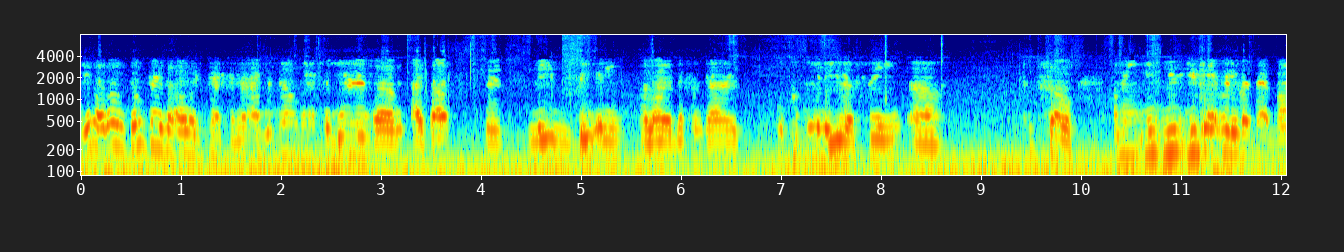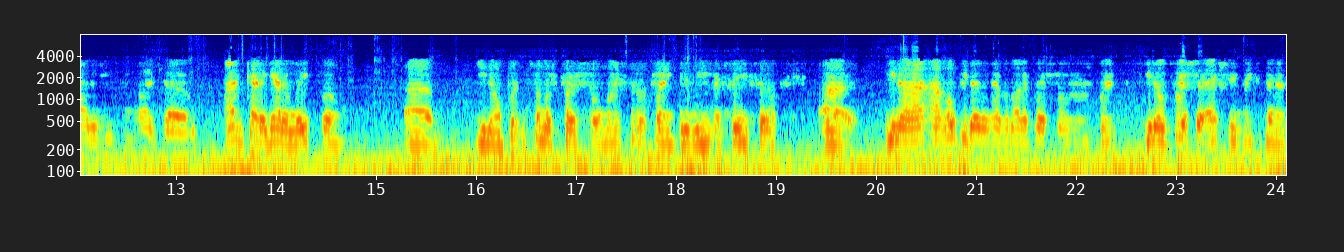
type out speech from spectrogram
you know, those those things are always testing. I've been doing it for years. Um, I thought that me beating a lot of different guys will put me in the UFC. Uh, so, I mean, you, you, you can't really let that bother you too much. Um, I've kind of got away from, um, you know, putting so much pressure on myself trying to get in the UFC. So, uh, you know, I, I hope he doesn't have a lot of pressure on him. But, you know, pressure actually makes better,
